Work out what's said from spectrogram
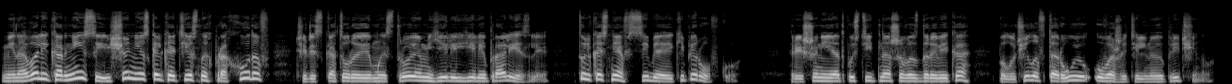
Миновали карниз и еще несколько тесных проходов, через которые мы строем еле-еле пролезли, только сняв с себя экипировку. Решение отпустить нашего здоровяка получило вторую уважительную причину.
